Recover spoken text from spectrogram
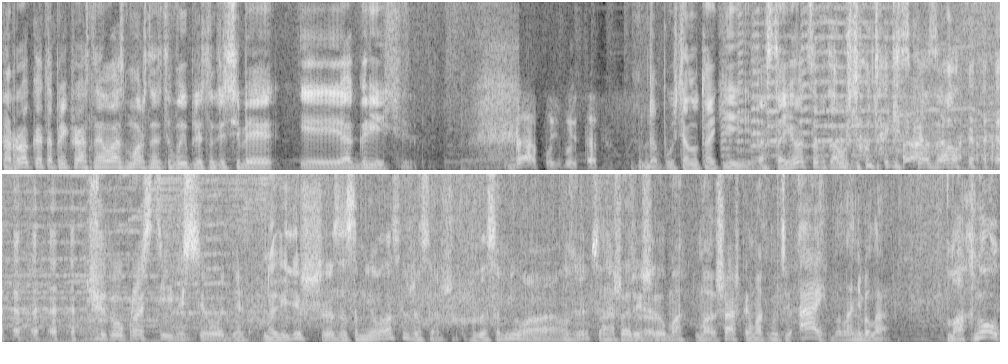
Рок – это прекрасная возможность выплеснуть из себя и агрессию. Да, пусть будет так. Да пусть оно так и остается, потому что он так и сказал. Что-то упростились сегодня. Но видишь, засомневался же Саша. Засомневался. Саша решил ма- ма- шашкой махнуть. Ай, была не была. Махнул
